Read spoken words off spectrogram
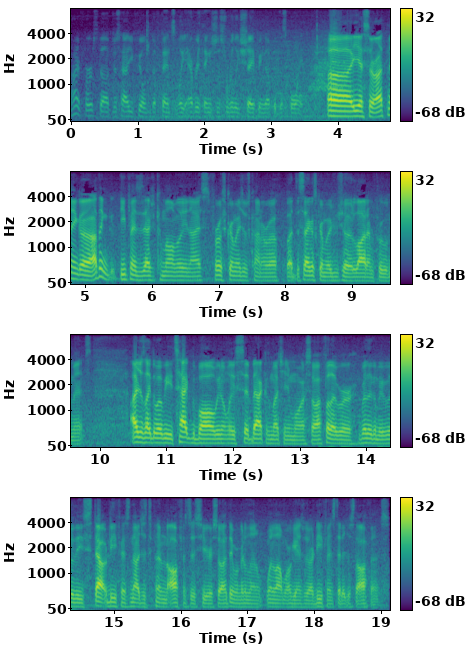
All right, first off, just how you feel defensively. Everything's just really shaping up at this point. Uh, yes, sir. I think uh, I think defense has actually come on really nice. First scrimmage was kind of rough, but the second scrimmage we showed a lot of improvements. I just like the way we attack the ball. We don't really sit back as much anymore. So I feel like we're really going to be really stout defense, not just depending on the offense this year. So I think we're going to win a lot more games with our defense instead of just the offense.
